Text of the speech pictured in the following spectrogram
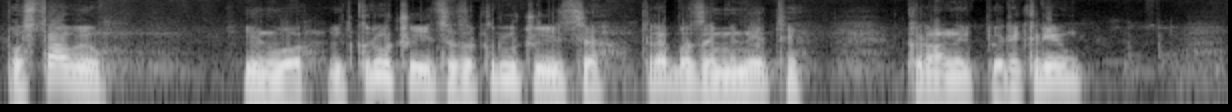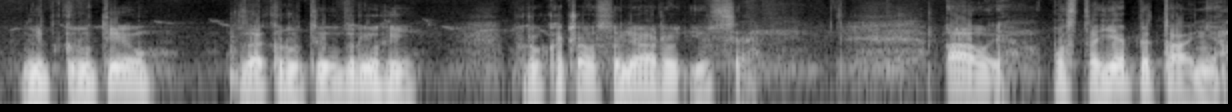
поставив, він о, відкручується, закручується, треба замінити. Краник перекрив, відкрутив, закрутив другий, прокачав соляру і все. Але постає питання.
